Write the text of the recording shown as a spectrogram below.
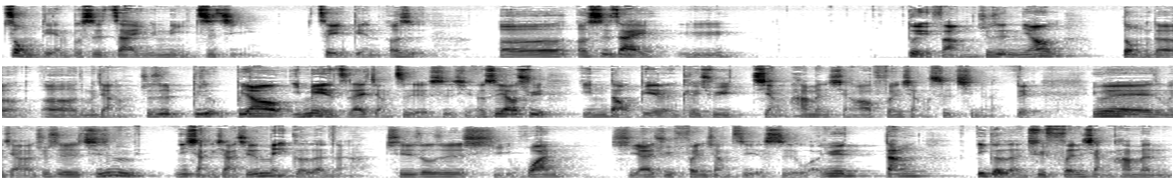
重点不是在于你自己这一边，而是而而是在于对方，就是你要。懂得呃，怎么讲？就是不不要一昧的只在讲自己的事情，而是要去引导别人，可以去讲他们想要分享的事情呢。对，因为怎么讲？就是其实你想一下，其实每个人呢、啊，其实都是喜欢喜爱去分享自己的事物。因为当一个人去分享他们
